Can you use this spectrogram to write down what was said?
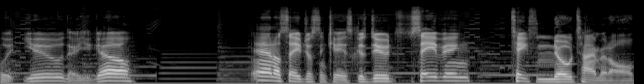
Put you, there you go. And I'll save just in case, because dude, saving takes no time at all.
